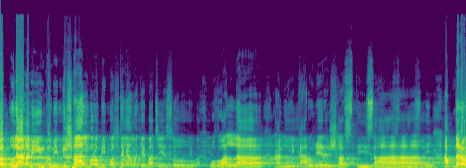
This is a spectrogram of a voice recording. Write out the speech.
রব্বুল আলামিন, তুমি বিশাল বড় বিপদ থেকে আমাকে বাঁচিয়েছো। ওগো আল্লাহ, আমি এ কারণের শাস্তি চাই। আপনারাও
